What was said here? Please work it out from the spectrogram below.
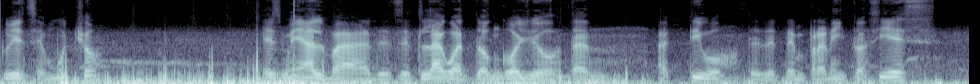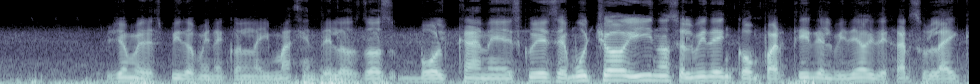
Cuídense mucho. Esme Alba desde Tláhuac, Don Goyo, tan activo desde tempranito. Así es. Yo me despido, miren, con la imagen de los dos volcanes. Cuídense mucho y no se olviden compartir el video y dejar su like.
